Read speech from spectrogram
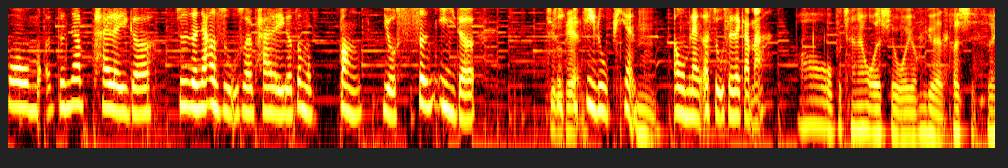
我们人家拍了一个，就是人家二十五岁拍了一个这么棒、有深意的纪录片。纪录片，嗯，啊，我们两个二十五岁在干嘛？哦，我不承认我是我永远二十岁，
